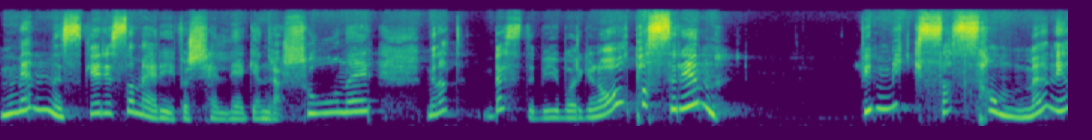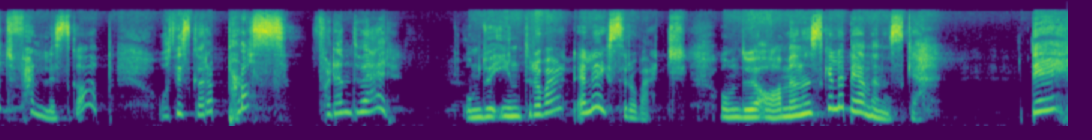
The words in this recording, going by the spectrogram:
mennesker som er i forskjellige generasjoner Men at bestebyborgerne òg passer inn. Vi miksa sammen i et fellesskap, og at vi skal ha plass for den du er. Om du er introvert eller ekstrovert. Om du er A-menneske eller B-menneske. Det er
